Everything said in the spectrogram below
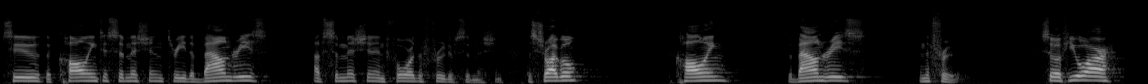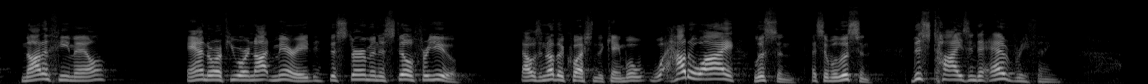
two, the calling to submission, three, the boundaries of submission, and four, the fruit of submission. The struggle, the calling, the boundaries, and the fruit. So if you are not a female, and or if you are not married, this sermon is still for you. That was another question that came. Well, how do I listen? I said, well, listen, this ties into everything.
